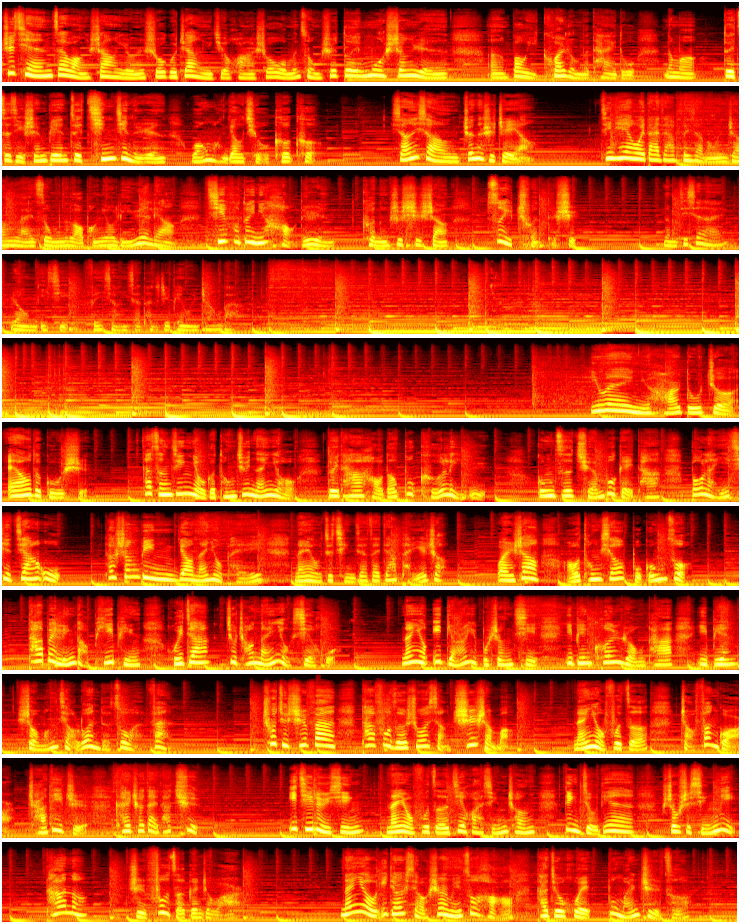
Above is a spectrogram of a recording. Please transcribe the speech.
之前在网上有人说过这样一句话，说我们总是对陌生人，嗯，抱以宽容的态度，那么对自己身边最亲近的人，往往要求苛刻。想一想，真的是这样。今天要为大家分享的文章来自我们的老朋友李月亮。欺负对你好的人，可能是世上最蠢的事。那么接下来，让我们一起分享一下他的这篇文章吧。一位女孩读者 L 的故事。她曾经有个同居男友，对她好到不可理喻，工资全部给她，包揽一切家务。她生病要男友陪，男友就请假在家陪着，晚上熬通宵补工作。她被领导批评，回家就朝男友泄火，男友一点儿也不生气，一边宽容她，一边手忙脚乱地做晚饭。出去吃饭，她负责说想吃什么。男友负责找饭馆、查地址、开车带她去。一起旅行，男友负责计划行程、订酒店、收拾行李，她呢，只负责跟着玩。男友一点小事没做好，她就会不满指责；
